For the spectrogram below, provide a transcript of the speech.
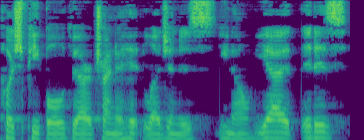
push people that are trying to hit legend is, you know, yeah, it, it is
